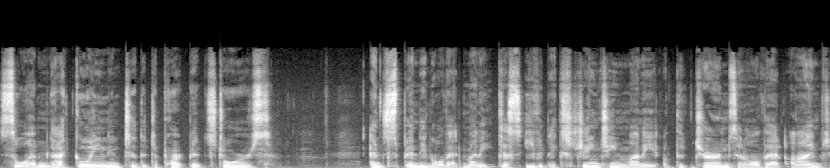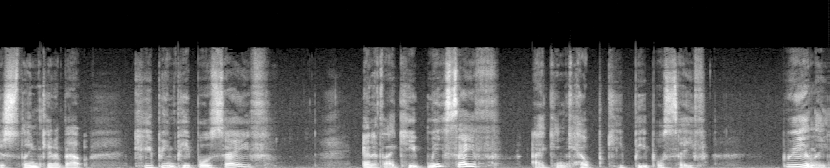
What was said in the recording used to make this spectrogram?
So I'm not going into the department stores and spending all that money, just even exchanging money of the germs and all that. I'm just thinking about keeping people safe. And if I keep me safe, I can help keep people safe. Really.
